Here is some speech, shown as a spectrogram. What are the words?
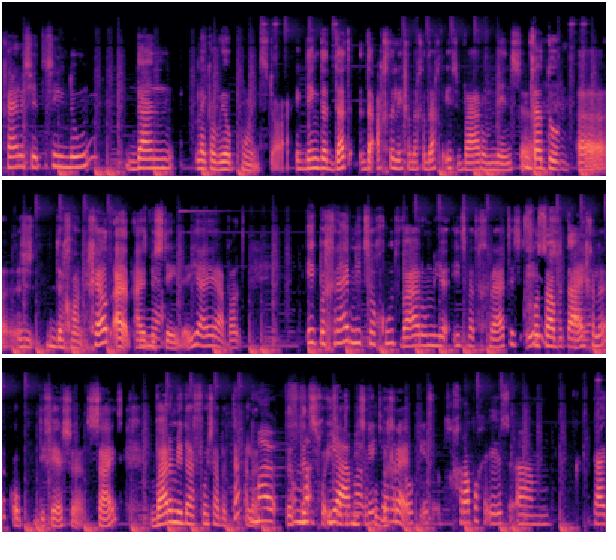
geile shit te zien doen dan like a real porn star. Ik denk dat dat de achterliggende gedachte is waarom mensen Dat doen. eh, er gewoon geld uit, uitbesteden. Ja. ja, want ik begrijp niet zo goed waarom je iets wat gratis is, Voor zou betalen. eigenlijk op diverse sites, waarom je daarvoor zou betalen. Maar, dat- dat maar- is gewoon iets ja, wat ik niet maar zo weet goed je wat begrijp. het ook is? Het grappige is, ehm, kijk,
